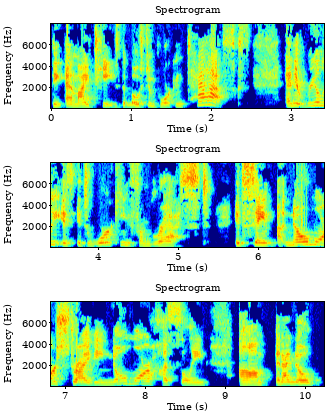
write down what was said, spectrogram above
the MITs, the most important tasks. And it really is, it's working from rest. It's saying no more striving, no more hustling. Um, and I know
